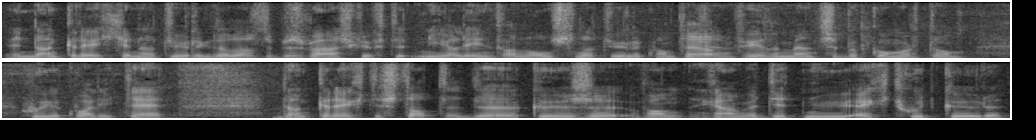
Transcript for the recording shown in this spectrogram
En dan krijg je natuurlijk dat als de bezwaarschriften, niet alleen van ons natuurlijk, want er ja. zijn vele mensen bekommerd om goede kwaliteit, dan krijgt de stad de keuze van gaan we dit nu echt goedkeuren,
